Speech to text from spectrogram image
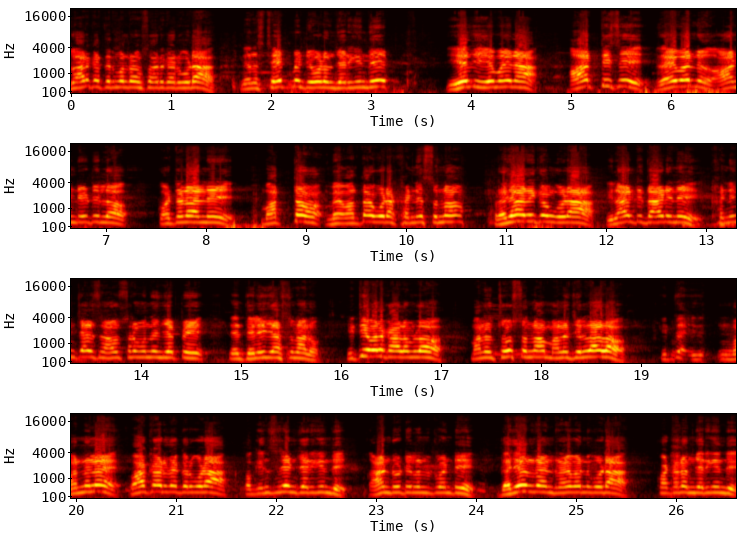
ద్వారకా తిరుమలరావు సార్ గారు కూడా నేను స్టేట్మెంట్ ఇవ్వడం జరిగింది. ఏది ఏమైనా ఆర్టీసీ డ్రైవర్ను ఆన్ డ్యూటీలో కొట్టడాన్ని మొత్తం మేమంతా కూడా ఖండిస్తున్నాం. ప్రజానికం కూడా ఇలాంటి దాడిని ఖండించాల్సిన అవసరం ఉందని చెప్పి నేను తెలియజేస్తున్నాను. ఇటీవల కాలంలో మనం చూస్తున్నాం మన జిల్లాలో ఇట మొన్నలే వాకాడు దగ్గర కూడా ఒక ఇన్సిడెంట్ జరిగింది. ఆన్ డ్యూటీలో ఉన్నటువంటి గజేంద్ర అనే డ్రైవర్ని కూడా కొట్టడం జరిగింది.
